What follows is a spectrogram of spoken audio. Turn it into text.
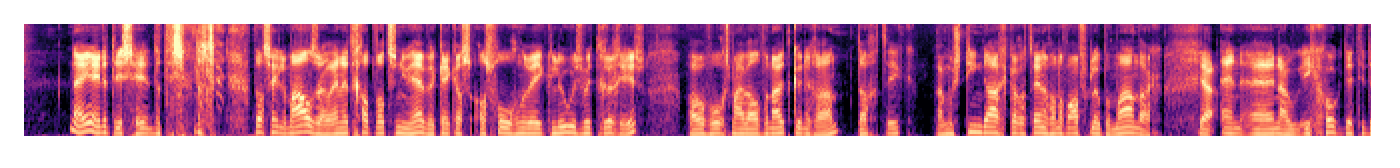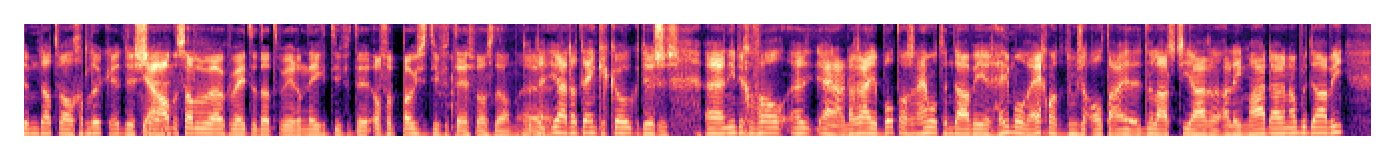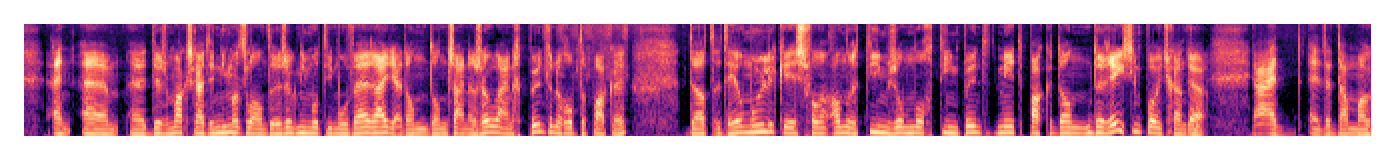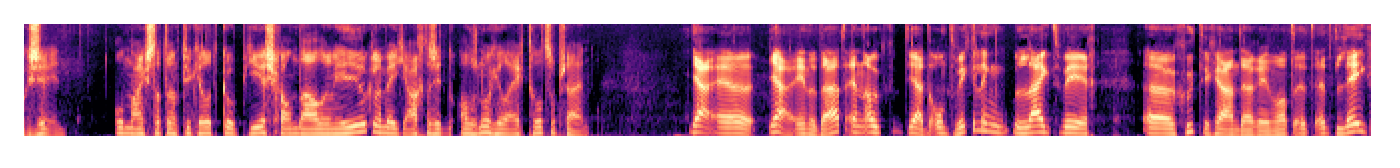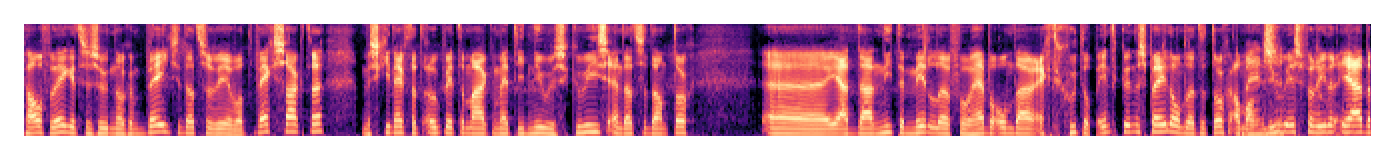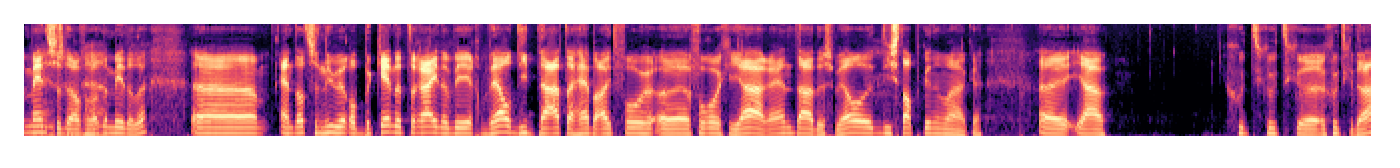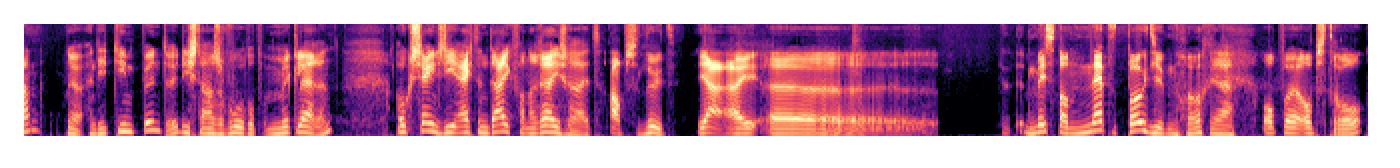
Nee, nee, dat is, dat, is, dat, dat is helemaal zo. En het gat wat ze nu hebben. Kijk, als, als volgende week Lewis weer terug is. Waar we volgens mij wel vanuit kunnen gaan, dacht ik. Hij moest tien dagen quarantaine vanaf afgelopen maandag. Ja. En eh, nou, ik gok dat hij hem dat wel gaat lukken. Dus, ja, eh, anders hadden we wel geweten dat er weer een negatieve te- of een positieve test was dan. dat Eh, ja, dat denk ik ook. Dus, dus in ieder geval, ja, nou, dan rijden Bottas en Hamilton daar weer helemaal weg. Want dat doen ze altijd de laatste jaren alleen maar daar in Abu Dhabi. En ehm, eh, dus Max rijdt in niemands land. Er is ook niemand die ver rijdt. Ja, dan, dan zijn er zo weinig punten nog op te pakken. Dat het heel moeilijk is voor een andere teams om nog 10 punten meer te pakken dan de Racing Points gaan doen. ja. Ja, en, en dan mogen ze, ondanks dat er natuurlijk heel het kopieerschandaal er een heel klein beetje achter zit, alsnog heel erg trots op zijn. Ja, eh, ja, inderdaad. En ook ja, de ontwikkeling lijkt weer eh, goed te gaan daarin. Want het, het leek halverwege het seizoen nog een beetje dat ze weer wat wegzakten. Misschien heeft dat ook weer te maken met die nieuwe squeeze. En dat ze dan toch eh, ja, daar niet de middelen voor hebben om daar echt goed op in te kunnen spelen. Omdat het toch allemaal Mensen. nieuw is voor iedereen. Ja, de mensen, mensen, daarvoor, ja. de middelen. Ehm, en dat ze nu weer op bekende terreinen weer wel die data hebben uit vor, eh, vorige jaren. En daar dus wel eh, die stap kunnen maken. Eh, ja, goed, goed, goed gedaan. Ja, en die 10 punten, die staan ze voor op McLaren. Ook Sainz die echt een dijk van een reis rijdt. Absoluut. Ja, hij eh, mist dan net het podium nog Ja, op, eh, op Stroll.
